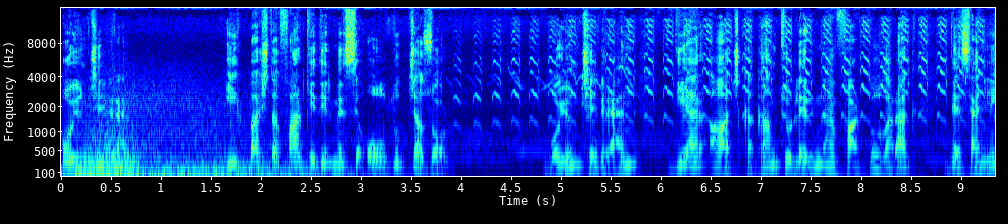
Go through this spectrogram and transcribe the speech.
Boyun çeviren. İlk başta fark edilmesi oldukça zor. Boyun çeviren, diğer ağaç kakan türlerinden farklı olarak desenli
